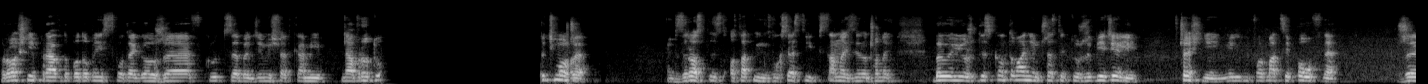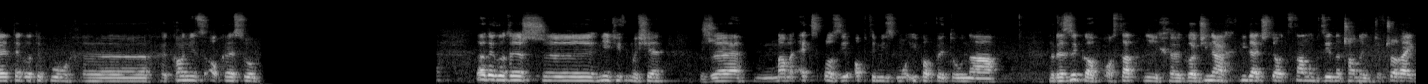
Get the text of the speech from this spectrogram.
Rośnie prawdopodobieństwo tego, że wkrótce będziemy świadkami nawrotu. Być może wzrosty z ostatnich dwóch sesji w Stanach Zjednoczonych były już dyskontowaniem przez tych, którzy wiedzieli wcześniej, mieli informacje poufne, że tego typu e, koniec okresu. Dlatego też e, nie dziwmy się, że mamy eksplozję optymizmu i popytu na ryzyko w ostatnich godzinach. Widać to od Stanów Zjednoczonych, gdzie wczoraj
